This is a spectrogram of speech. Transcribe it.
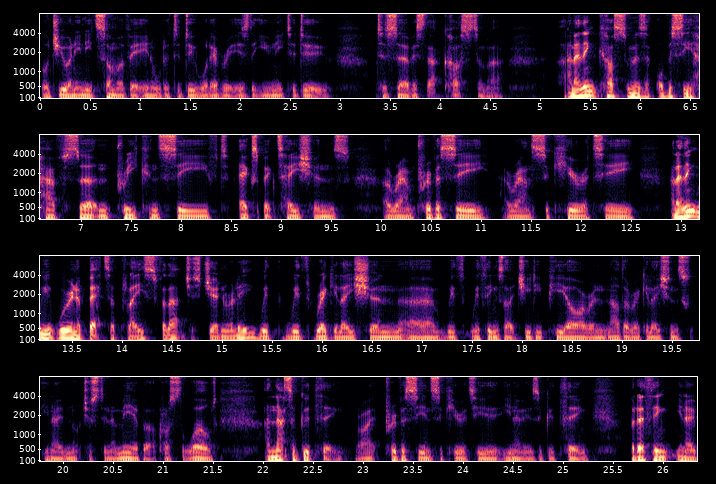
or do you only need some of it in order to do whatever it is that you need to do to service that customer? And I think customers obviously have certain preconceived expectations around privacy, around security. And I think we, are in a better place for that just generally with, with regulation, uh, with, with things like GDPR and other regulations, you know, not just in EMEA, but across the world. And that's a good thing, right? Privacy and security, you know, is a good thing. But I think, you know,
